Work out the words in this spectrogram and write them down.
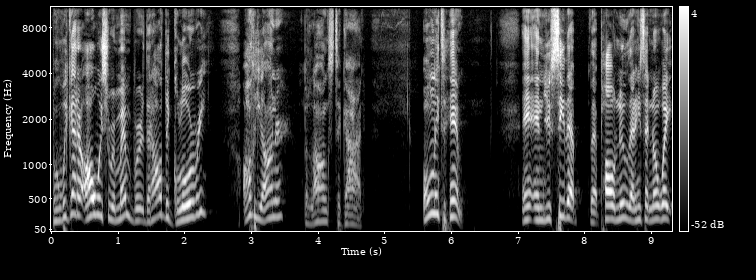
But we got to always remember that all the glory, all the honor belongs to God, only to Him. And, and you see that, that Paul knew that. He said, No, wait,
